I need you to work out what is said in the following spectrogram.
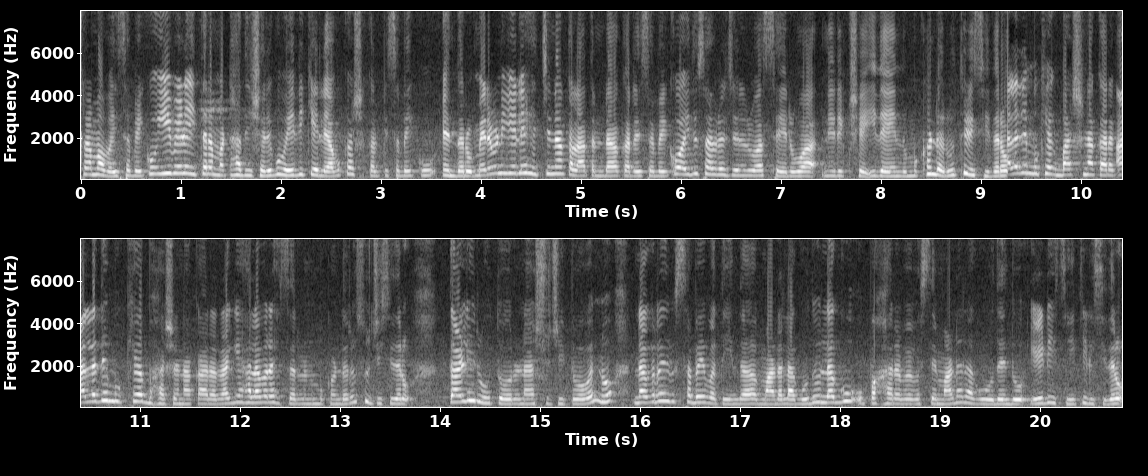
ಕ್ರಮ ವಹಿಸಬೇಕು. ಈ ವೇಳೆ ಇತರ ಮಠಾಧೀಶರಿಗೂ ವೇದಿಕೆಯಲ್ಲಿ ಅವಕಾಶ ಕಲ್ಪಿಸಬೇಕು ಎಂದರು. ಮೆರವಣಿಗೆಯಲ್ಲಿ ಹೆಚ್ಚಿನ ಕಲಾತಂಡ ಕರೆಸಬೇಕು. ಐದು ಸಾವಿರ ಜನರು ಸೇರುವ ನಿರೀಕ್ಷೆ ಇದೆ ಎಂದು ಮುಖಂಡರು ತಿಳಿಸಿದರು. ಅಲ್ಲದೆ ಮುಖ್ಯ ಭಾಷಣಕಾರ ಅಲ್ಲದೆ ಮುಖ್ಯ ಭಾಷಣಕಾರರಾಗಿ ಹಲವರ ಹೆಸರನ್ನು ಮುಖಂಡರು ಸೂಚಿಸಿದರು. ತಳಿರು ತೋರಣ ಶುಚಿತ್ವವನ್ನು ನಗರಸಭೆ ವತಿಯಿಂದ ಮಾಡಲಾಗುವುದು. ಲಘು ಉಪಹಾರ ವ್ಯವಸ್ಥೆ ಮಾಡಲಾಗುವುದೆಂದು ಎಡಿಸಿ ತಿಳಿಸಿದರು.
